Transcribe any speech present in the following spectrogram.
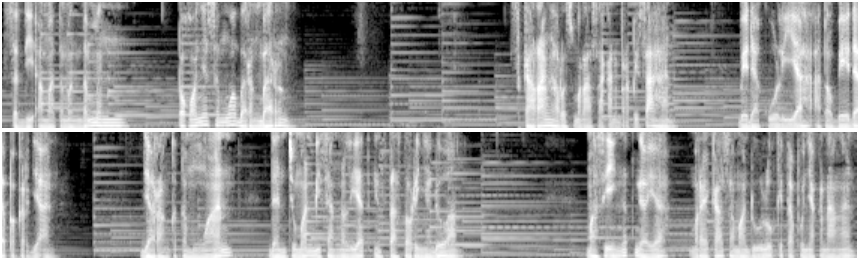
sedih sama temen-temen, pokoknya semua bareng-bareng. Sekarang harus merasakan perpisahan, beda kuliah atau beda pekerjaan. Jarang ketemuan dan cuman bisa ngeliat instastorynya doang. Masih inget gak ya mereka sama dulu kita punya kenangan?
